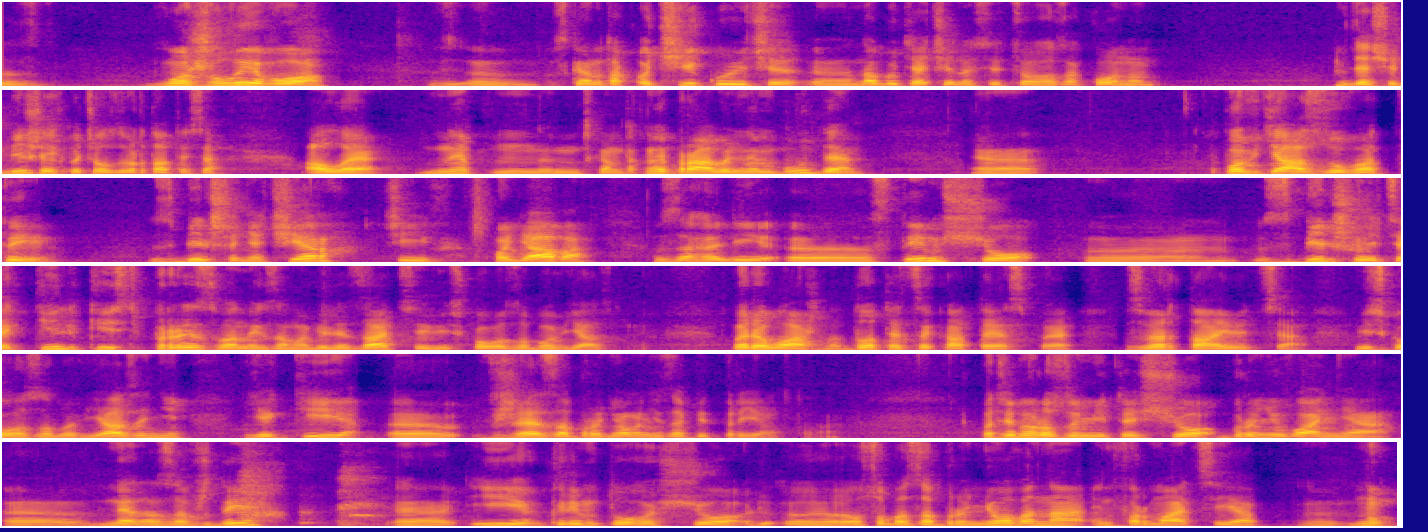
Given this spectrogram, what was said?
можливо, скажімо так, очікуючи набуття чинності цього закону, дещо більше їх почало звертатися, але не, скажімо так, неправильним буде пов'язувати збільшення черг чи їх поява взагалі з тим, що збільшується кількість призваних за мобілізацію військовозобов'язаних. Переважно до ТЦК ТСП звертаються військовозобов'язані, які е, вже заброньовані за підприємствами. Потрібно розуміти, що бронювання е, не назавжди, е, і крім того, що е, особа заброньована, інформація, е, ну,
